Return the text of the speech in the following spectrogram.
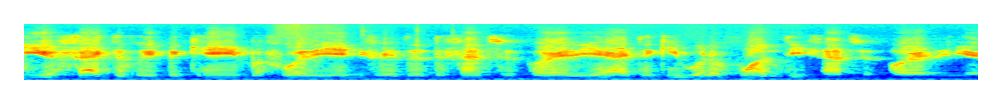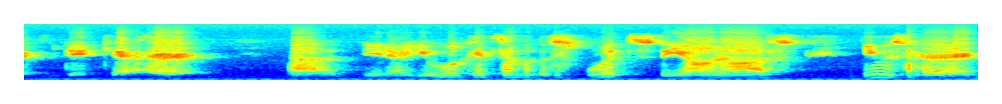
He effectively became before the injury the defensive player of the year. I think he would have won defensive player of the year if he didn't get hurt. Uh, you know, you look at some of the splits, the on-offs. He was hurt.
